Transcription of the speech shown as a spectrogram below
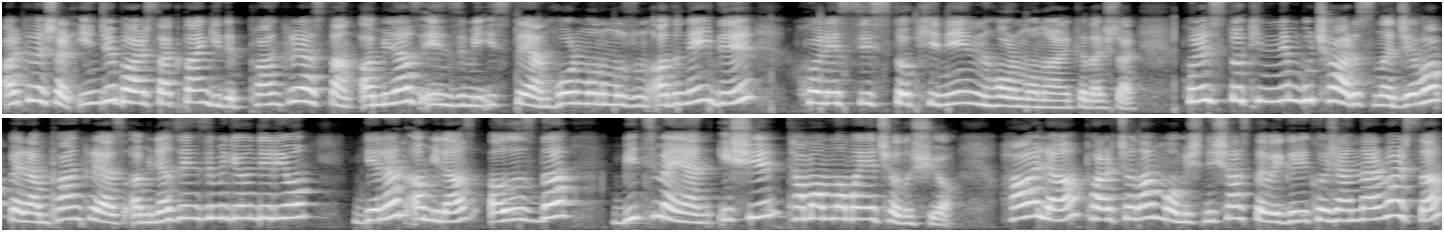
Arkadaşlar ince bağırsaktan gidip pankreastan amilaz enzimi isteyen hormonumuzun adı neydi? Kolesistokinin hormonu arkadaşlar. Kolesistokinin bu çağrısına cevap veren pankreas amilaz enzimi gönderiyor. Gelen amilaz ağızda bitmeyen işi tamamlamaya çalışıyor. Hala parçalanmamış nişasta ve glikojenler varsa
